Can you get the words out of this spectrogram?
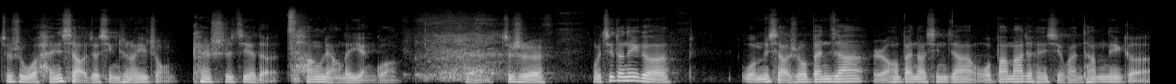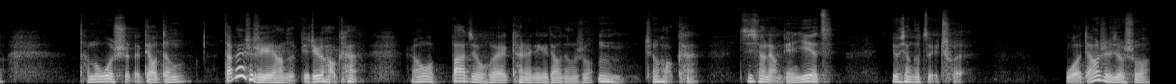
就是我很小就形成了一种看世界的苍凉的眼光。对，就是我记得那个我们小时候搬家，然后搬到新家，我爸妈就很喜欢他们那个他们卧室的吊灯，大概是这个样子，比这个好看。然后我爸就会看着那个吊灯说：“嗯，真好看，既像两片叶子，又像个嘴唇。”我当时就说：“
